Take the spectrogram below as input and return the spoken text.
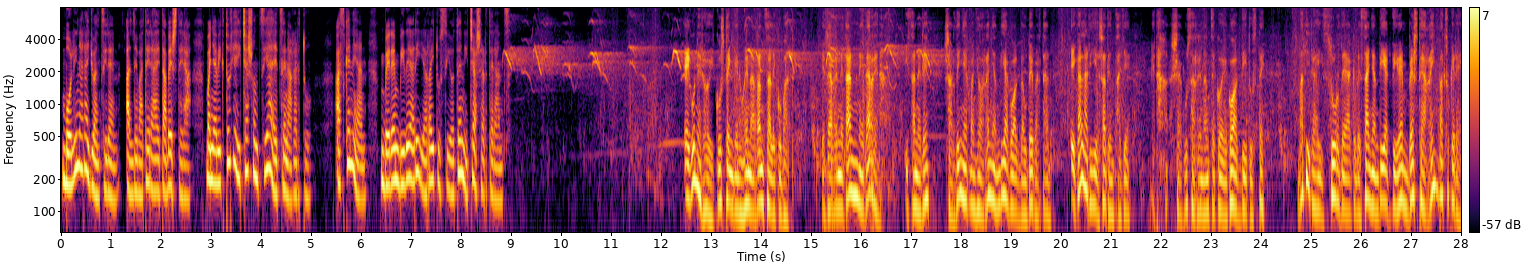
bolinara joan ziren, alde batera eta bestera, baina Victoria itxasontzia etzen agertu. Azkenean, beren bideari jarraitu zioten itxaserterantz. Egunero ikusten genuen arrantzaleku bat. Ederrenetan ederrena. Izan ere, sardinak baino arrain handiagoak daude bertan. Egalari esaten zaie. Eta saguzarren antzeko egoak dituzte. Badira izurdeak bezain handiak diren beste arrain batzuk ere.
